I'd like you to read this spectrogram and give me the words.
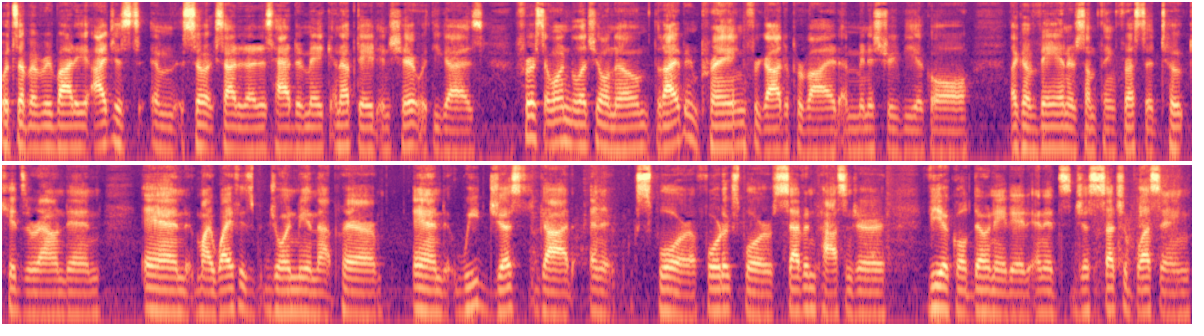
What's up, everybody? I just am so excited. I just had to make an update and share it with you guys. First, I wanted to let you all know that I've been praying for God to provide a ministry vehicle, like a van or something, for us to tote kids around in. And my wife has joined me in that prayer. And we just got an Explorer, a Ford Explorer, seven passenger vehicle donated. And it's just such a blessing.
